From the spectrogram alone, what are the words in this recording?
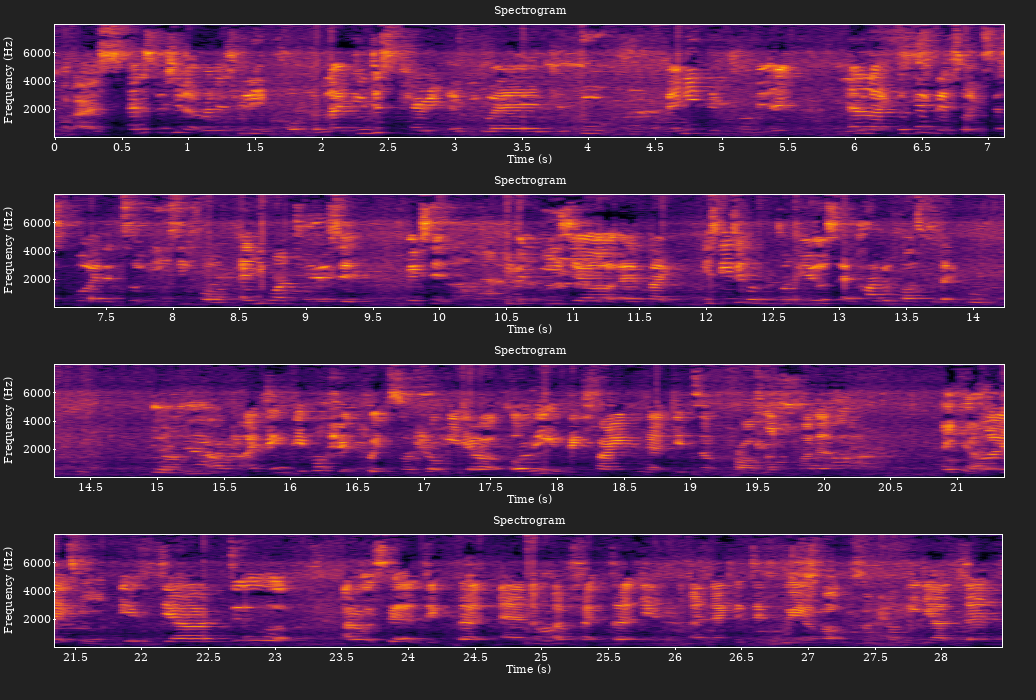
to us. And especially like when it's really important. Like you can just carry it everywhere, you can do many things with it. And like the fact that it's so accessible and it's so easy for anyone to use it makes it even easier and like it's easy for people to use and harder for us to let go. Yeah. Um, I think people should quit social media only if they find that it's a problem for them. Yeah, like if they're too I would say addicted and Uh-huh. affected in a negative way about social media, then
